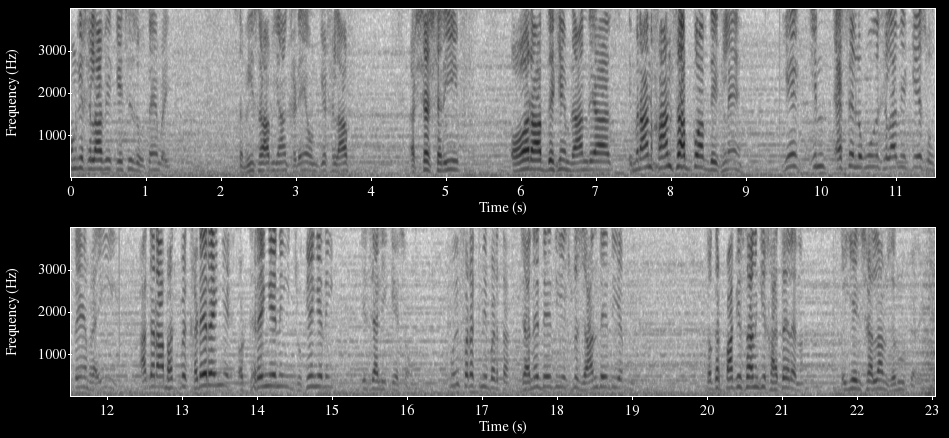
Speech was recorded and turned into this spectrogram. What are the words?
उनके खिलाफ ये केसेस होते हैं भाई। सभी साहब यहाँ खड़े हैं, उनके खिलाफ अरशद शरीफ और आप देखें इमरान रियाज, इमरान खान साहब को आप देख लें। ये इन ऐसे लोगों के खिलाफ ये केस होते हैं भाई। अगर आप हक पे खड़े रहेंगे और डरेंगे नहीं, झुकेंगे नहीं, ये जाली केस होंगे। कोई फ़र्क नहीं पड़ता। जाने दे दी उसने जान दे दी अपनी। तो अगर पाकिस्तान की खातिर है ना तो ये इंशाल्लाह हम ज़रूर करेंगे।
